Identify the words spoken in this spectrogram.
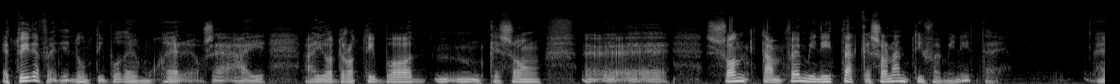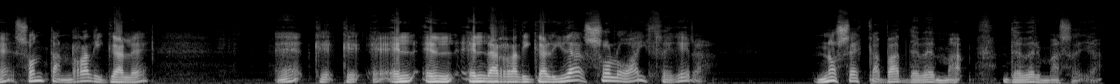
estoy defendiendo un tipo de mujeres. O sea, hay, hay otros tipos mm, que son, eh, son tan feministas que son antifeministas. ¿eh? Son tan radicales ¿eh? que, en, la radicalidad solo hay ceguera. No se es capaz de ver más, de ver más allá.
